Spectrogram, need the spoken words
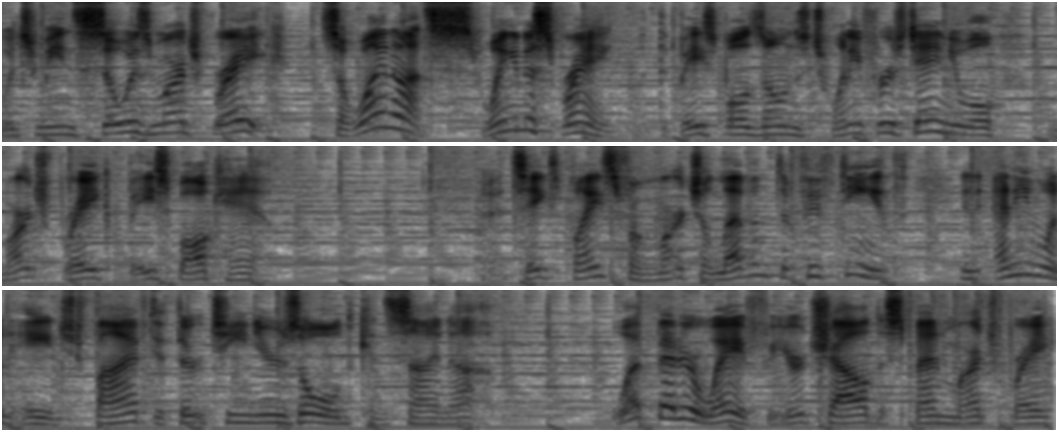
which means so is March break. So why not swing into spring with the Baseball Zone's 21st annual March Break Baseball Camp? It takes place from March 11th to 15th, and anyone aged 5 to 13 years old can sign up. What better way for your child to spend March break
